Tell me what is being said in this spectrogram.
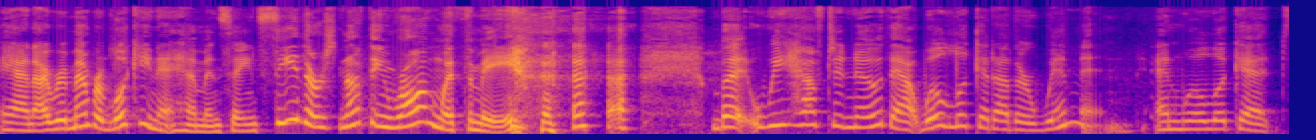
And I remember looking at him and saying, "See, there's nothing wrong with me." but we have to know that we'll look at other women and we'll look at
